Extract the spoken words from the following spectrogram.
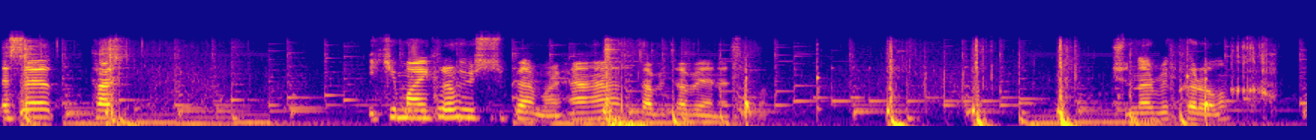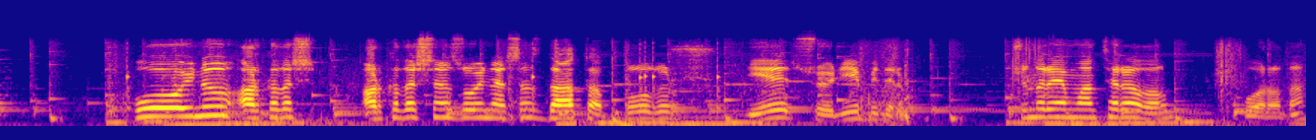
mesela kaç iki Minecraft 3 Super Mario. Ha ha tabi tabi Enes. Şunları bir kıralım. Bu oyunu arkadaş arkadaşlarınızla oynarsanız daha tatlı olur diye söyleyebilirim. Şunları envantere alalım bu arada.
